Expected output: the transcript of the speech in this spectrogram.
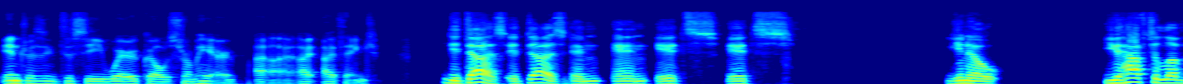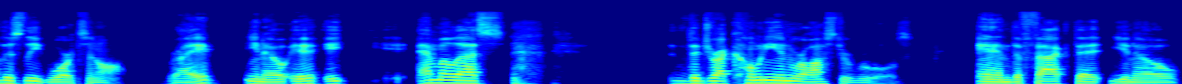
interesting to see where it goes from here. I, I, I think. It does. It does. And and it's it's you know, you have to love this league warts and all, right? You know, it, it MLS the draconian roster rules and the fact that, you know,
